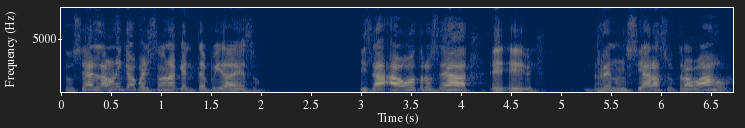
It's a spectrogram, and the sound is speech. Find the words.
tú seas la única persona que Él te pida eso. Quizás a otro sea eh, eh, renunciar a su trabajo.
